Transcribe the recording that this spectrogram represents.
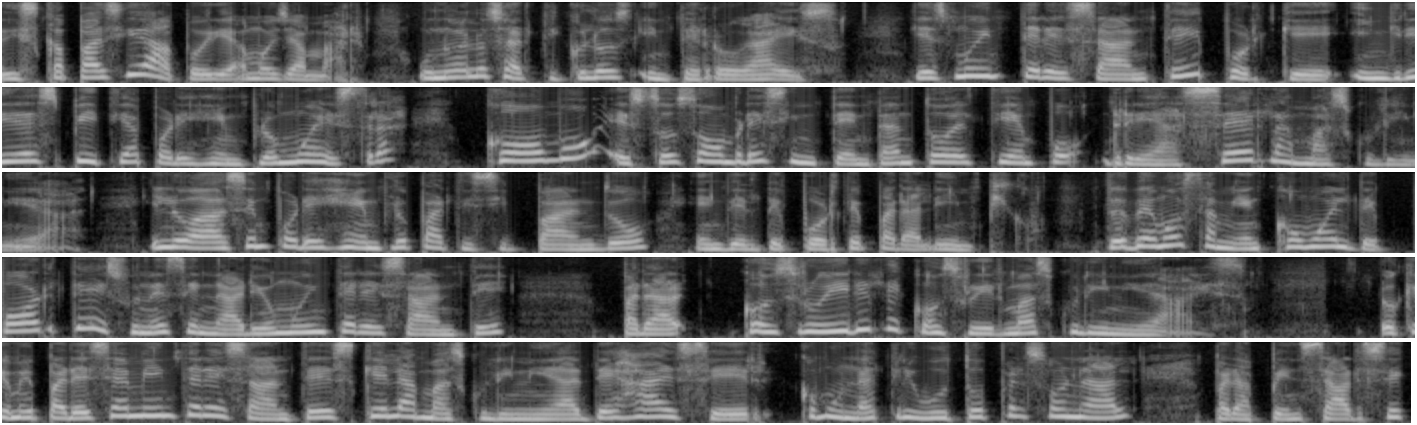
discapacidad, podríamos llamar. Uno de los artículos interroga eso. Y es muy interesante porque Ingrid Spitia, por ejemplo, muestra cómo estos hombres intentan todo el tiempo rehacer la masculinidad. Y lo hacen, por ejemplo, participando en el deporte paralímpico. Entonces vemos también cómo el deporte es un escenario muy interesante para construir y reconstruir masculinidades. Lo que me parece a mí interesante es que la masculinidad deja de ser como un atributo personal para pensarse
